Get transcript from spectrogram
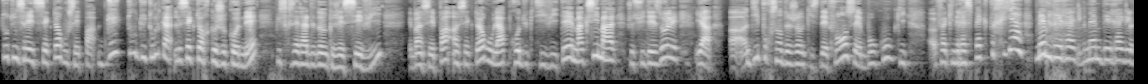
toute une série de secteurs où c'est pas du tout, du tout le cas. Le secteur que je connais, puisque c'est là-dedans que j'ai sévi, eh ben, c'est pas un secteur où la productivité est maximale. Je suis désolée. Il y a euh, 10% de gens qui se défoncent et beaucoup qui, enfin, qui ne respectent rien. Même des règles, même des règles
